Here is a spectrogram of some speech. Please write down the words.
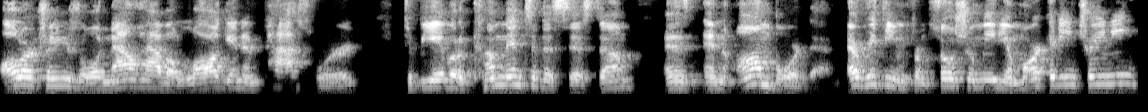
All our trainers will now have a login and password to be able to come into the system and, and onboard them. Everything from social media marketing training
